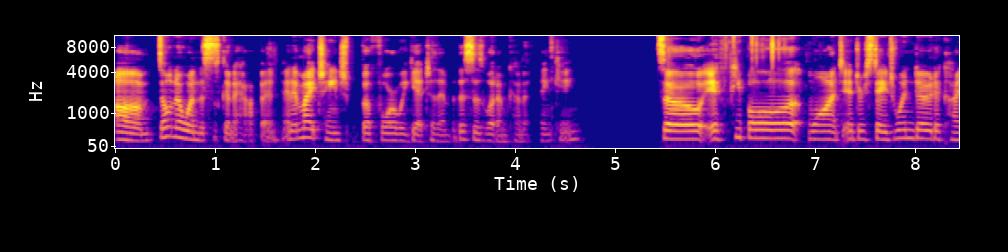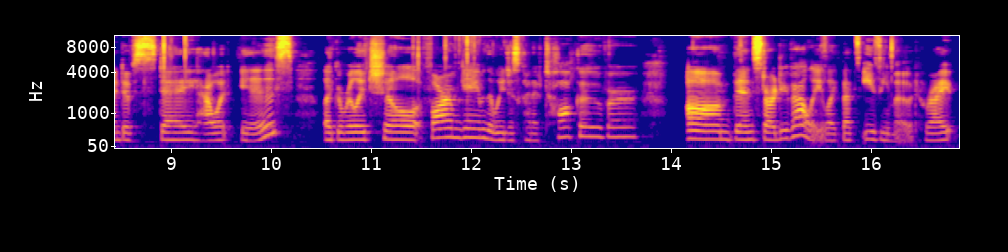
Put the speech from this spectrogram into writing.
um don't know when this is going to happen and it might change before we get to them but this is what i'm kind of thinking so if people want Interstage Window to kind of stay how it is, like a really chill farm game that we just kind of talk over, um, then Stardew Valley, like that's easy mode, right?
